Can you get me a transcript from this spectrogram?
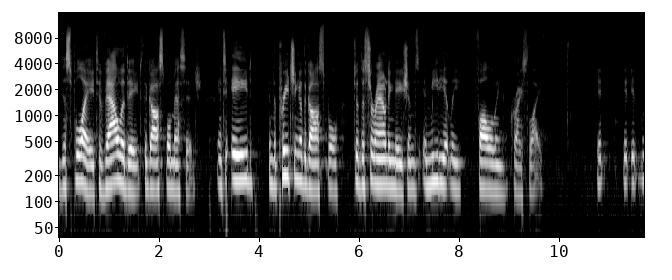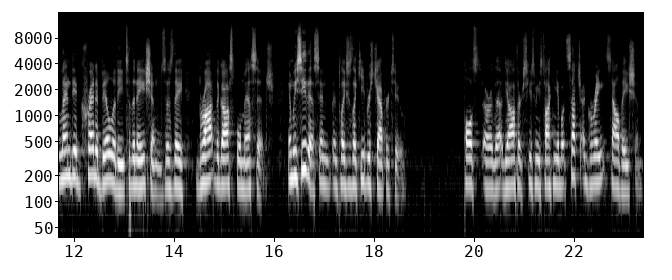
display to validate the gospel message and to aid in the preaching of the gospel to the surrounding nations immediately following Christ's life. It, it, it lended credibility to the nations as they brought the gospel message. And we see this in, in places like Hebrews chapter 2. Paul's, or the, the author, excuse me, is talking about such a great salvation.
